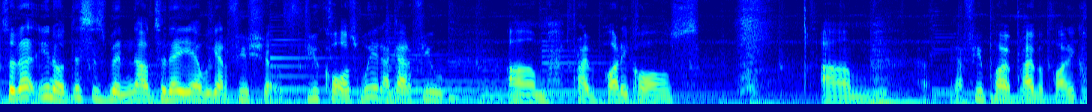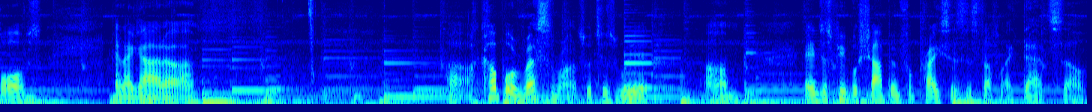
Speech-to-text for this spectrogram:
So that you know, this has been now today. Yeah, we got a few show, few calls. Weird. I got a few um, private party calls. Um, I got a few part, private party calls, and I got uh, a couple of restaurants, which is weird, um, and just people shopping for prices and stuff like that. So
